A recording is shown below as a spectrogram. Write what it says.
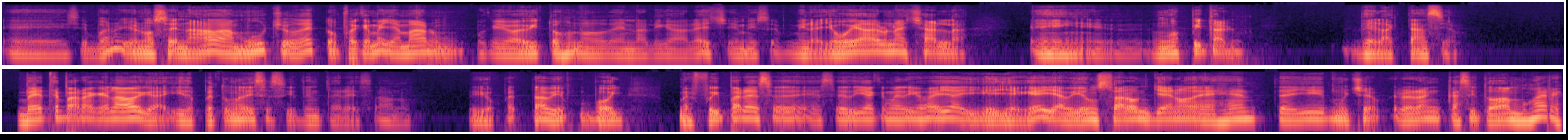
Eh, dice, bueno, yo no sé nada mucho de esto. Fue que me llamaron, porque yo he visto uno de, en la Liga de Leche, y me dice, mira, yo voy a dar una charla en un hospital de lactancia. Vete para que la oiga y después tú me dices si te interesa o no. Y yo, pues está bien, voy. Me fui para ese, ese día que me dijo ella y llegué y había un salón lleno de gente allí, muchas, pero eran casi todas mujeres,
